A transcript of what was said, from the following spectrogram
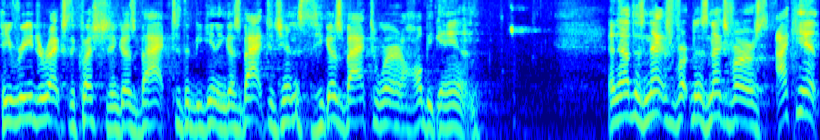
He redirects the question and goes back to the beginning, goes back to Genesis. He goes back to where it all began. And now this next, this next verse, I can't,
